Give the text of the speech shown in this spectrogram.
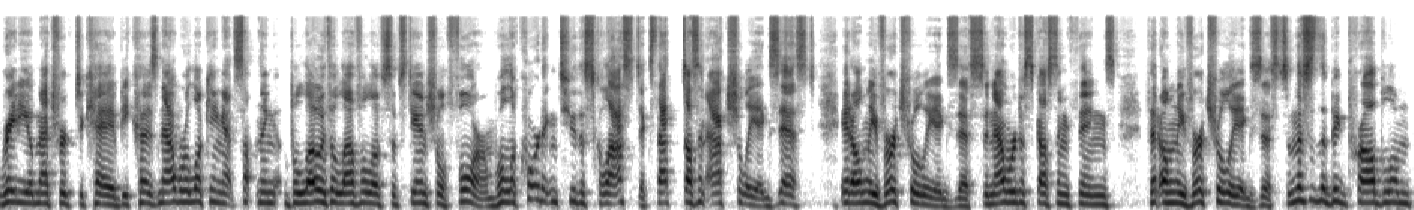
radiometric decay because now we're looking at something below the level of substantial form. Well, according to the scholastics, that doesn't actually exist. It only virtually exists. And now we're discussing things that only virtually exist. And this is the big problem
